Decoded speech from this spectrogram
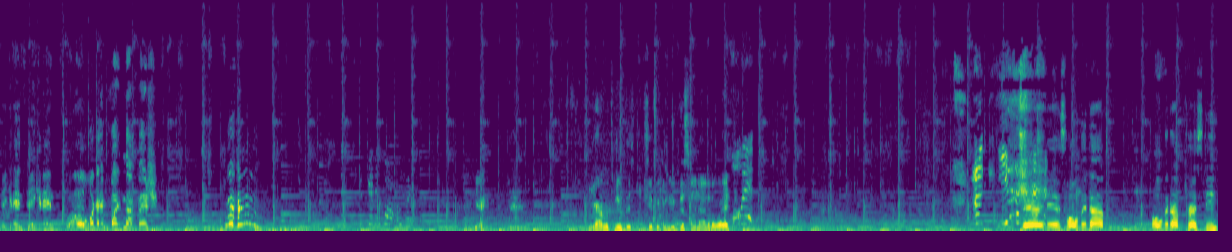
Take it in. Take it in. Whoa, look at him fighting that fish. Woohoo! Here. Yeah, let's move this. See if we can move this one out of the way. pull it. I. There it is. Hold it up. Hold it up, Presty.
